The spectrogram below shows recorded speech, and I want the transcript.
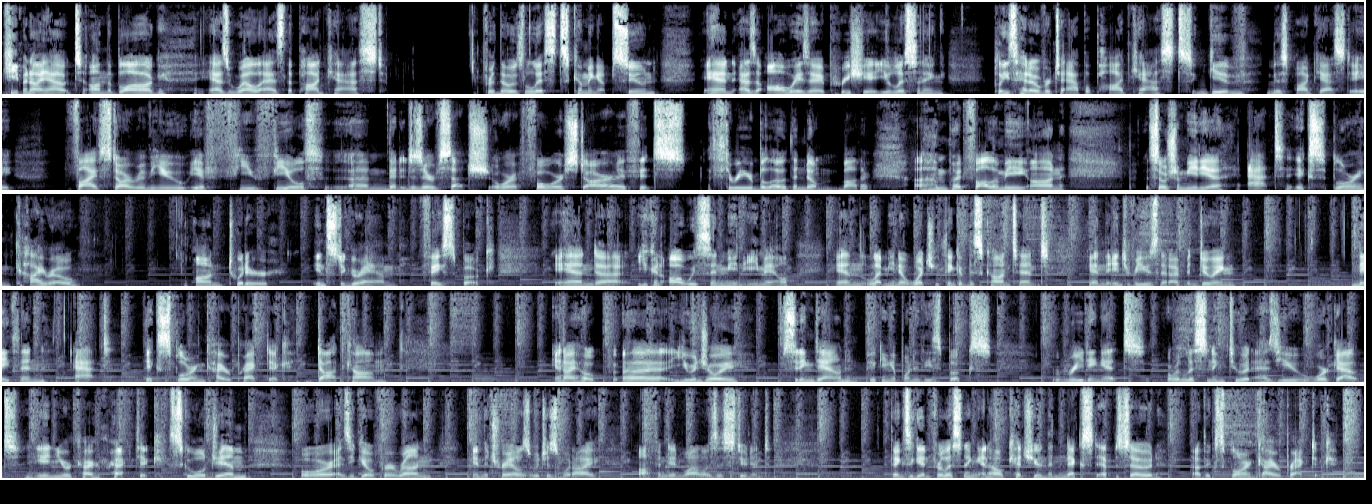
keep an eye out on the blog as well as the podcast for those lists coming up soon. And as always, I appreciate you listening. Please head over to Apple Podcasts, give this podcast a five star review if you feel um, that it deserves such, or a four star if it's three or below, then don't bother. Um, but follow me on social media at Exploring Chiro on Twitter, Instagram, Facebook, and uh, you can always send me an email and let me know what you think of this content and the interviews that I've been doing. Nathan at exploringchiropractic.com. And I hope uh, you enjoy sitting down and picking up one of these books, reading it, or listening to it as you work out in your chiropractic school gym or as you go for a run in the trails, which is what I often did while I was a student. Thanks again for listening, and I'll catch you in the next episode of Exploring Chiropractic.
